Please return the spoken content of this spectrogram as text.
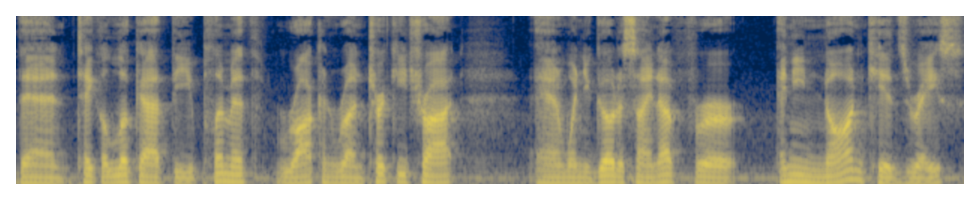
then take a look at the Plymouth Rock and Run Turkey Trot. And when you go to sign up for any non kids race,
